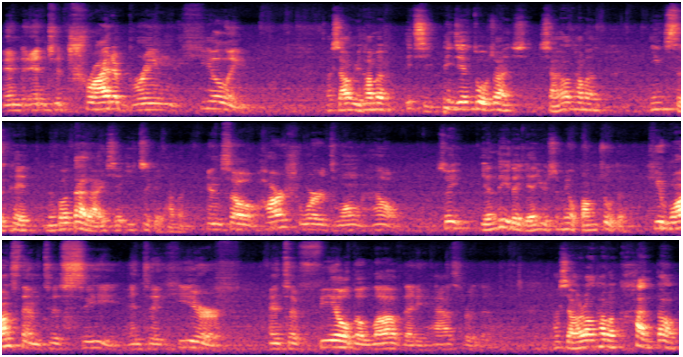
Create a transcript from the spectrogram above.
and, and to try to bring healing. 他想要与他们一起并肩作战，想要他们因此可以能够带来一些医治给他们。And so harsh words won't help. 所以严厉的言语是没有帮助的。He wants them to see and to hear and to feel the love that he has for them. 他想要让他们看到、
